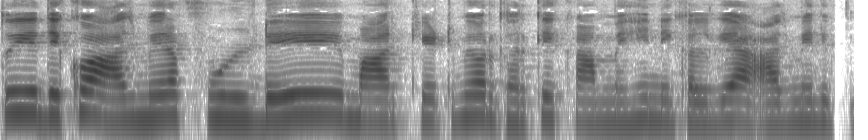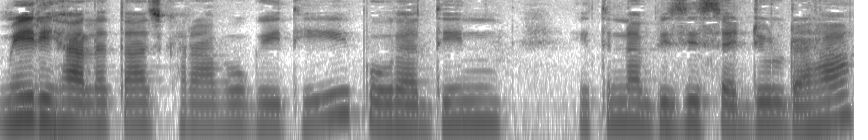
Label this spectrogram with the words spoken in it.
तो ये देखो, आज मेरा फुल डे मार्केट में और घर के काम में ही निकल गया। आज मेरी मेरी हालत आज ख़राब हो गई थी, पूरा दिन इतना बिज़ी शेड्यूल रहा।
